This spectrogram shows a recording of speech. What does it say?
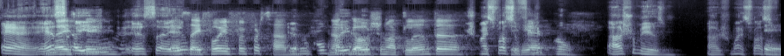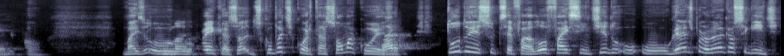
É, essa Mas, aí, essa aí. Essa aí foi, foi forçada. Renato Gaúcho no Atlanta. Acho mais fácil seria... o Filipão. Acho mesmo. Acho mais fácil é. o Filipão. Mas o, o Cuenca, só, desculpa te cortar, só uma coisa. Claro. Tudo isso que você falou faz sentido. O, o, grande problema é que é o seguinte:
